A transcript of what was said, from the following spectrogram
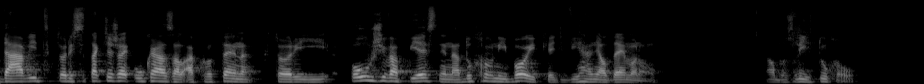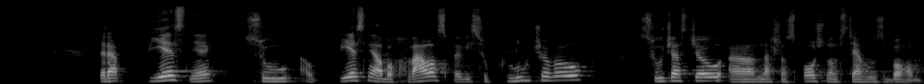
Dávid, ktorý sa taktiež aj ukázal ako ten, ktorý používa piesne na duchovný boj, keď vyháňal démonov alebo zlých duchov. Teda piesne sú, piesne alebo chválospevy sú kľúčovou súčasťou v našom spoločnom vzťahu s Bohom.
